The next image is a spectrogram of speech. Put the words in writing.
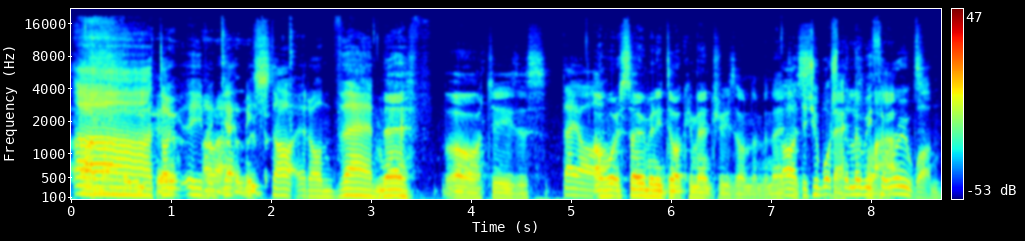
Ah, I'm out of the loop don't even I'm get me started on them. They're oh Jesus. They are. I are. watched so many documentaries on them, and they're Oh, just, did you watch the Louis clapped. Theroux one?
